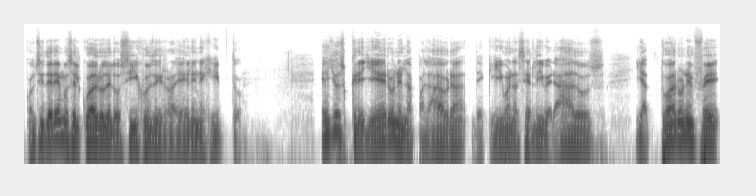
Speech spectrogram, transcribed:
Consideremos el cuadro de los hijos de Israel en Egipto. Ellos creyeron en la palabra de que iban a ser liberados y actuaron en fe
